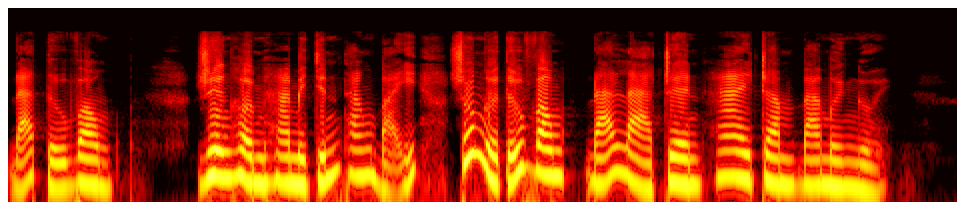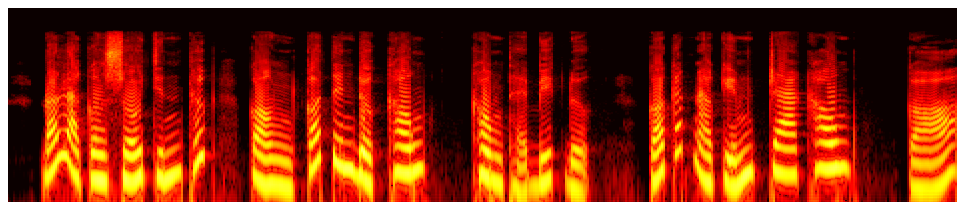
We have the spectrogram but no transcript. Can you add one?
đã tử vong. Riêng hôm 29 tháng 7, số người tử vong đã là trên 230 người. Đó là con số chính thức, còn có tin được không? Không thể biết được. Có cách nào kiểm tra không? Có.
